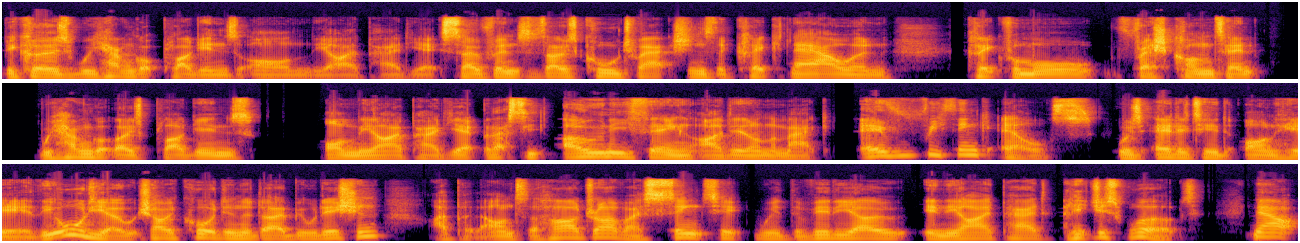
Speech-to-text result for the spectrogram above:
because we haven't got plugins on the iPad yet. So, for instance, those call to actions, the click now and click for more fresh content. We haven't got those plugins on the iPad yet, but that's the only thing I did on the Mac. Everything else was edited on here. The audio, which I recorded in Adobe Audition, I put that onto the hard drive, I synced it with the video in the iPad, and it just worked. Now,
